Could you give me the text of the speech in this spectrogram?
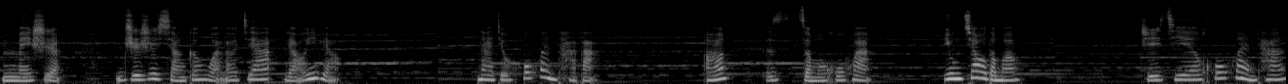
没事，只是想跟瓦罗加聊一聊。”那就呼唤他吧。啊，怎么呼唤？用叫的吗？直接呼唤他，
